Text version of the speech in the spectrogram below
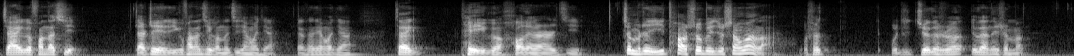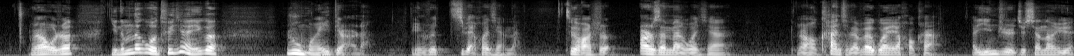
加一个放大器，但这一个放大器可能几千块钱、两三千块钱，再配一个好点的耳机，这么这一套设备就上万了。我说，我就觉得说有点那什么。然后我说，你能不能给我推荐一个入门一点的，比如说几百块钱的，最好是二三百块钱，然后看起来外观也好看，啊，音质就相当于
